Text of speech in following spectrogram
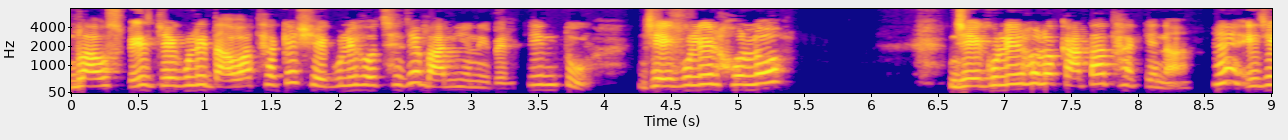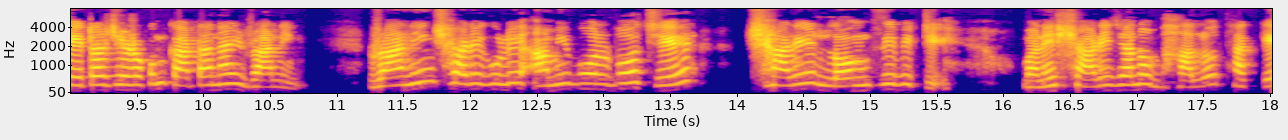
ব্লাউজ পিস যেগুলি দেওয়া থাকে সেগুলি হচ্ছে যে বানিয়ে নেবেন। কিন্তু যেগুলির হলো যেগুলির হলো কাটা থাকে না হ্যাঁ? এই যে এটার যেরকম কাটা নাই রানিং রানিং শাড়িগুলি আমি বলব যে শাড়ির লংজিভিটি মানে শাড়ি যেন ভালো থাকে,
